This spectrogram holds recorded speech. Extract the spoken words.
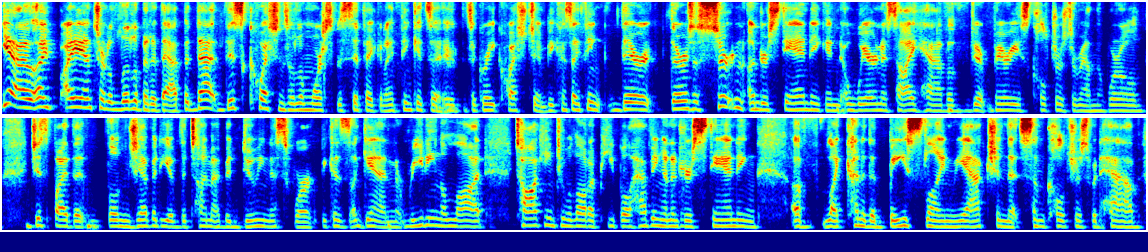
yeah, I, I answered a little bit of that, but that this question's a little more specific, and I think it's a mm-hmm. it's a great question because I think there there's a certain understanding and awareness I have of various cultures around the world just by the longevity of the time I've been doing this work. Because again, reading a lot, talking to a lot of people, having an understanding of like kind of the baseline reaction that some cultures would have.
